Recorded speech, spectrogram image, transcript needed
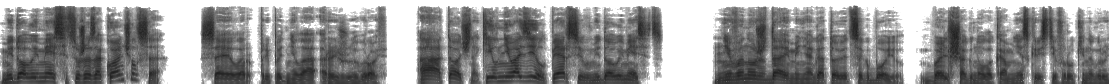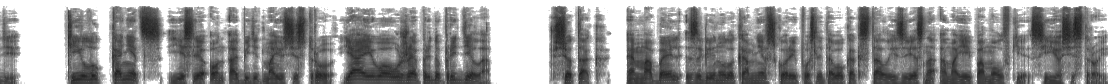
«Медовый месяц уже закончился?» Сейлор приподняла рыжую бровь. «А, точно, Килл не возил Перси в медовый месяц». «Не вынуждай меня готовиться к бою», — Белль шагнула ко мне, скрестив руки на груди. «Киллу конец, если он обидит мою сестру. Я его уже предупредила». «Все так. Эмма Белль заглянула ко мне вскоре после того, как стало известно о моей помолвке с ее сестрой.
